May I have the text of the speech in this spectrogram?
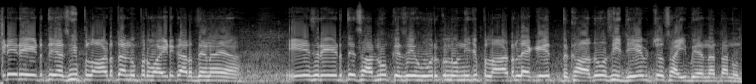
ਜਿਹੜੇ ਰੇਟ ਤੇ ਅਸੀਂ ਪਲਾਟ ਤੁਹਾਨੂੰ ਪ੍ਰੋਵਾਈਡ ਕਰ ਦੇਣਾ ਆ? ਇਸ ਰੇਟ ਤੇ ਸਾਨੂੰ ਕਿਸੇ ਹੋਰ ਕਲੋਨੀ 'ਚ ਪਲਾਟ ਲੈ ਕੇ ਦਿਖਾ ਦਿਓ, ਅਸੀਂ ਜੇਬ 'ਚੋਂ ਸਾਈ ਬਿਆਨਾ ਤੁਹਾਨੂੰ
